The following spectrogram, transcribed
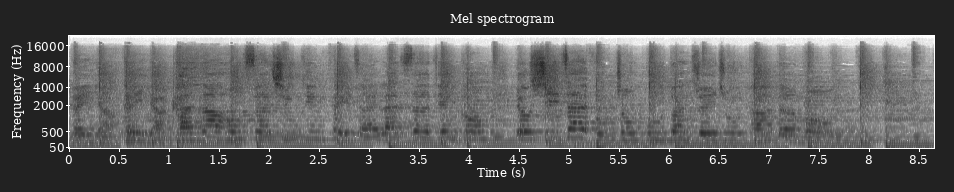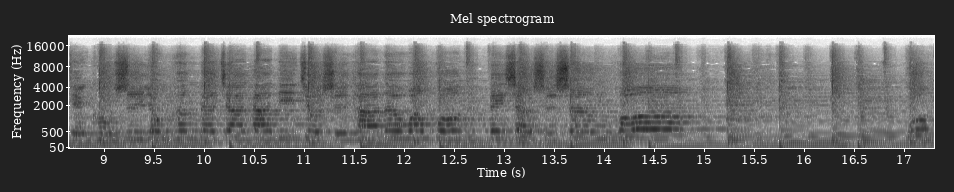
飞呀飞呀，看那红色蜻蜓飞在蓝色天空，游戏在风中不断追逐它的梦。天空是永恒的家，大地就是它的王国，飞翔是生活。我们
